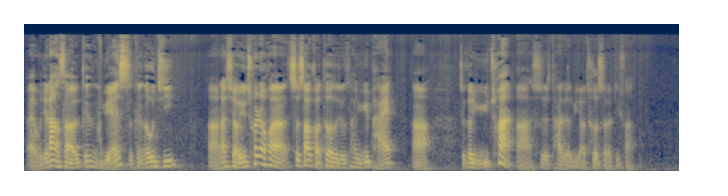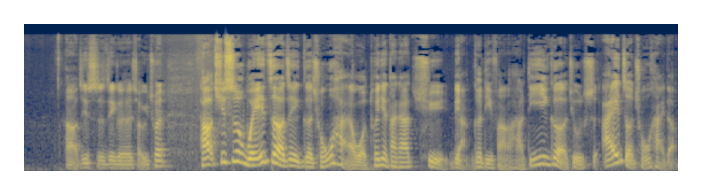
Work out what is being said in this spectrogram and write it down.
哎，我觉得那个烧烤更原始、更 O G 啊。那小渔村的话，吃烧烤特色就是它鱼排啊，这个鱼串啊是它的比较特色的地方。好，这是这个小渔村。好，其实围着这个琼海，我推荐大家去两个地方哈。第一个就是挨着琼海的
